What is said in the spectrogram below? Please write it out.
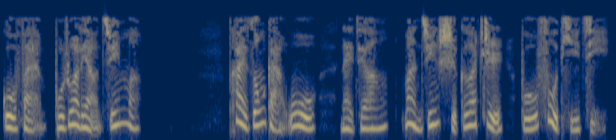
故反不若两军吗？太宗感悟，乃将万军事搁置，不复提及。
